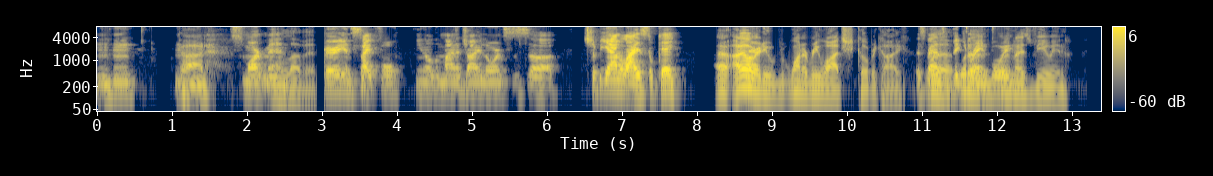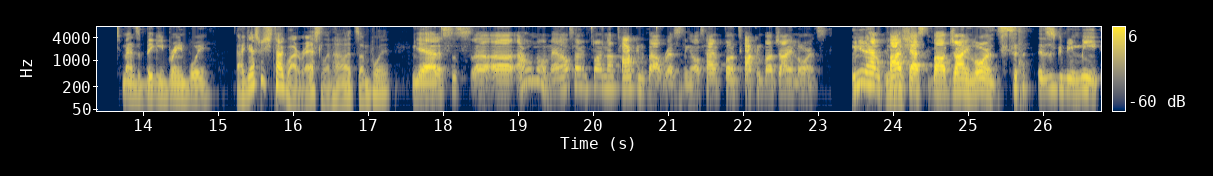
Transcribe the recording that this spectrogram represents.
Mm-hmm. God, smart man. I love it. very insightful. You know, the mind of Johnny Lawrence is uh should be analyzed. Okay, I, I already want to rewatch Cobra Kai. this What man's a, a, big what brain a, boy. What a nice viewing. This man's a biggie brain boy. I guess we should talk about wrestling, huh? At some point. Yeah, this is. Uh, uh, I don't know, man. I was having fun not talking about wrestling. I was having fun talking about Johnny Lawrence. We need to have a podcast about Johnny Lawrence. this is gonna be me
